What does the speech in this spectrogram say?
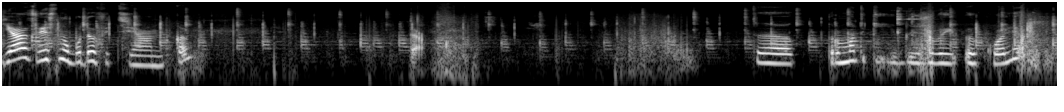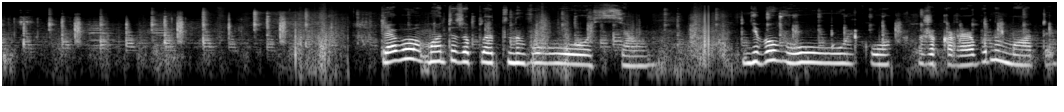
Я, звісно, буду офіціантка. Так. Так, промо такий біжовий е, колір. Треба мати заплетене волосся. Ніби вульку. Може каре буду мати?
